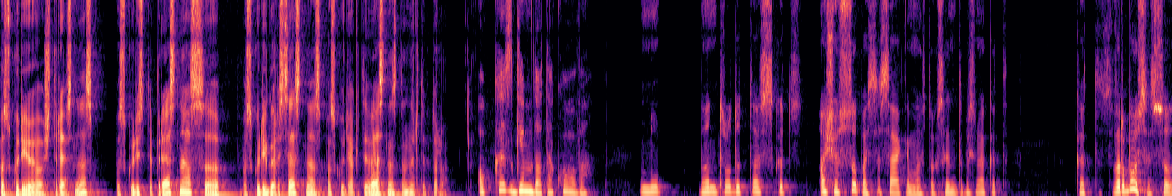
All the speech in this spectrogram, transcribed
pas kurį aštresnis, pas kurį stipresnis, pas kurį garsesnis, pas kurį aktyvesnis, ten ir taip toliau. O kas gimdo tą kovą? Nu, man atrodo tas, kad aš esu pasisakymas toksai, nu, ta prasme, kad, kad svarbus esu.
